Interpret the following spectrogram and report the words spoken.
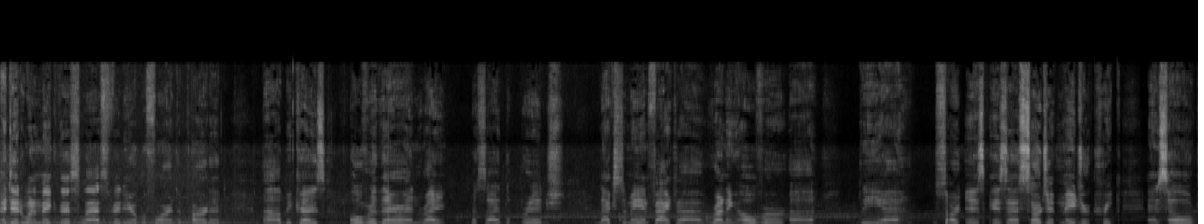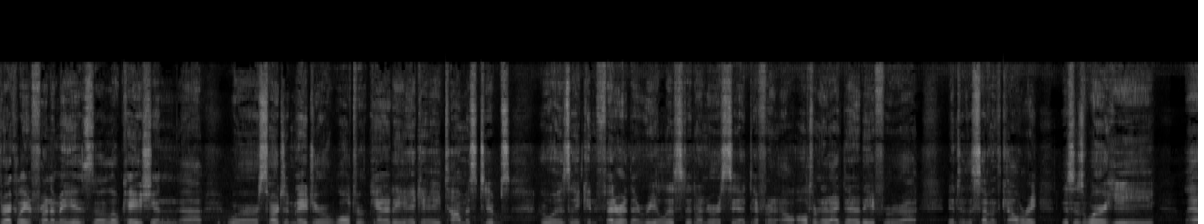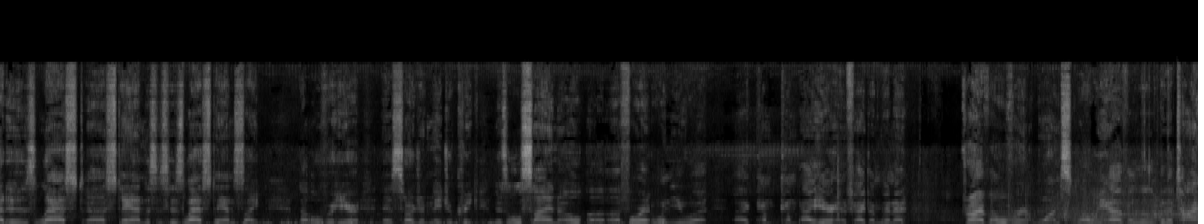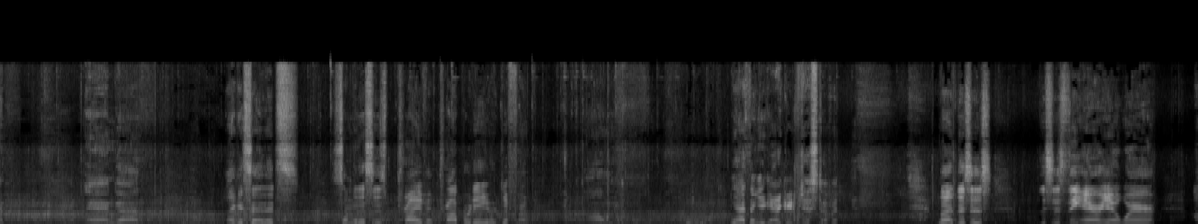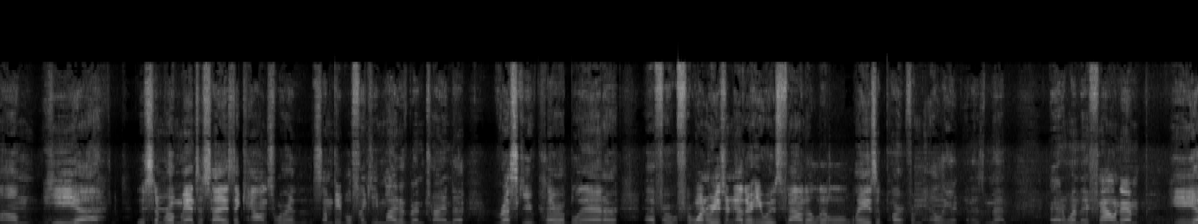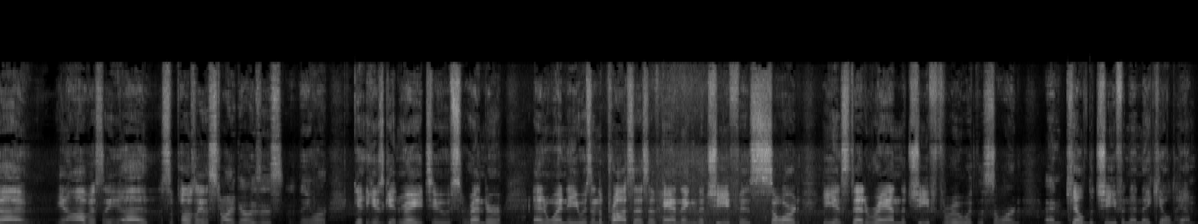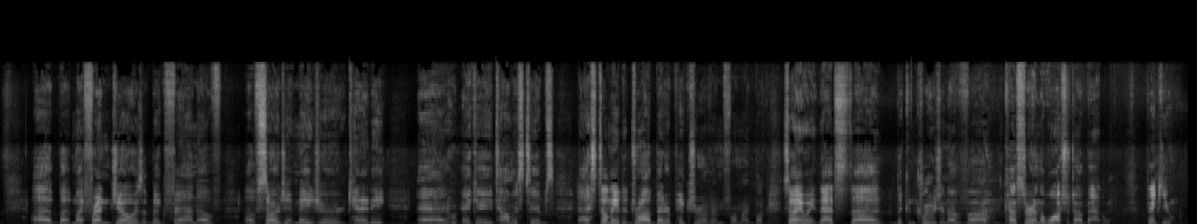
I did want to make this last video before I departed uh, because over there and right beside the bridge next to me, in fact, uh, running over uh, the uh, is is a Sergeant Major Creek, and so directly in front of me is the location uh, where Sergeant Major Walter Kennedy, aka Thomas Tibbs, who was a Confederate that re-enlisted under a, a, different alternate identity for uh, into the Seventh Cavalry. This is where he had his last uh, stand. This is his last stand site uh, over here at Sergeant Major Creek. There's a little sign oh, uh, uh, for it when you uh, uh, come come by here. In fact, I'm gonna drive over it once while we have a little bit of time. And like I said, it's some of this is private property or different. Um, yeah, I think you got a good gist of it. But this is this is the area where um, he uh, there's some romanticized accounts where some people think he might have been trying to rescue Clara Blinn, or uh, for for one reason or another, he was found a little ways apart from Elliott and his men. And when they found him, he uh, you know, obviously, uh, supposedly the story goes is they were get, he was getting ready to surrender, and when he was in the process of handing the chief his sword, he instead ran the chief through with the sword and killed the chief, and then they killed him. Uh, but my friend Joe is a big fan of of Sergeant Major Kennedy. Uh, aka Thomas Tibbs. I still need to draw a better picture of him for my book. So anyway, that's uh, the conclusion of uh, Custer and the Washita battle. Thank you.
